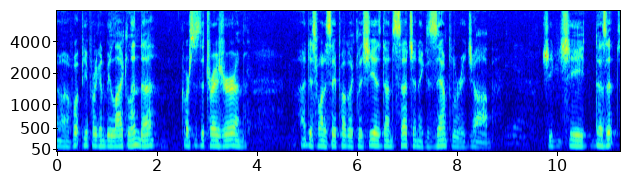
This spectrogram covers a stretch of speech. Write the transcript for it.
uh, what people are going to be like. Linda, of course, is the treasurer, and I just want to say publicly, she has done such an exemplary job she, she does it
